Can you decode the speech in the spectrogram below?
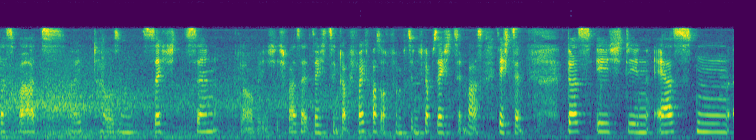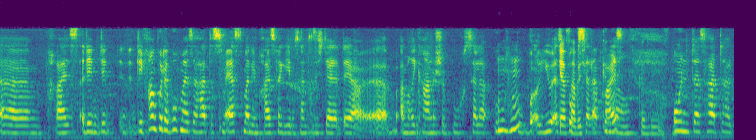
das war 2016, glaube ich. Ich war seit 16, glaube ich. Vielleicht war es auch 15. Ich glaube 16 war es. 16 dass ich den ersten ähm, Preis, äh, den, den, die Frankfurter Buchmesse hat es zum ersten Mal den Preis vergeben. Es nannte sich der, der äh, amerikanische Buchseller, mhm. US das Bookseller Preis. Genau gelesen. Und das hat halt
